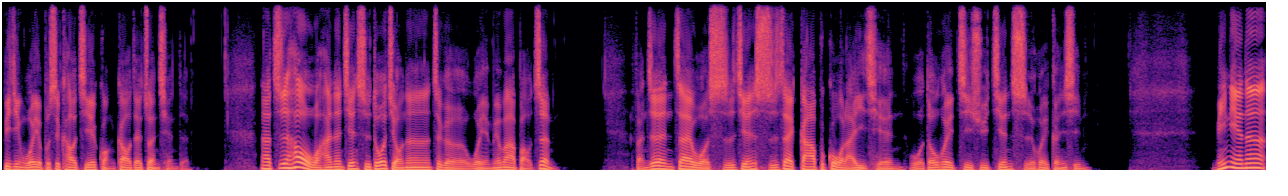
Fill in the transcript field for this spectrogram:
毕竟我也不是靠接广告在赚钱的。那之后我还能坚持多久呢？这个我也没有办法保证。反正在我时间实在嘎不过来以前，我都会继续坚持会更新。明年呢，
